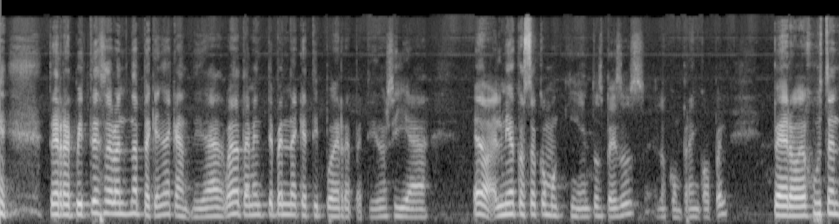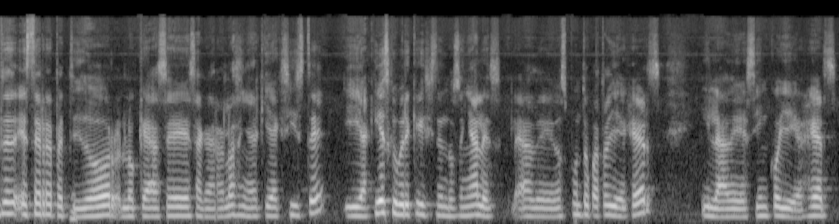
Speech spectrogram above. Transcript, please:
te repite solamente una pequeña cantidad. Bueno, también depende de qué tipo de repetidor. Si ya. el mío costó como 500 pesos, lo compré en Coppel. Pero justamente este repetidor lo que hace es agarrar la señal que ya existe y aquí descubrí que existen dos señales, la de 2.4 GHz y la de 5 GHz.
